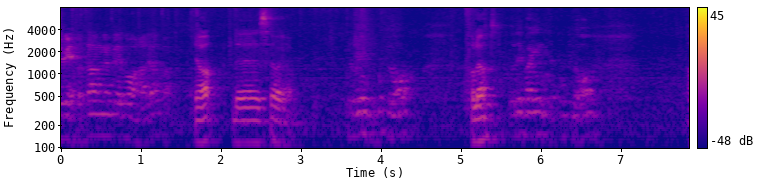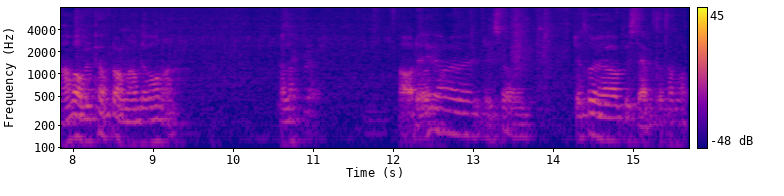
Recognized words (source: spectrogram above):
Du vet att han blev varnad i alla fall? Ja, det såg jag. Det var inte på plan. Förlåt? Och det var inte på plan. Han var väl på plan när han blev varnad? Eller? Ja, det, är- det såg jag. Det tror jag bestämt att han var.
